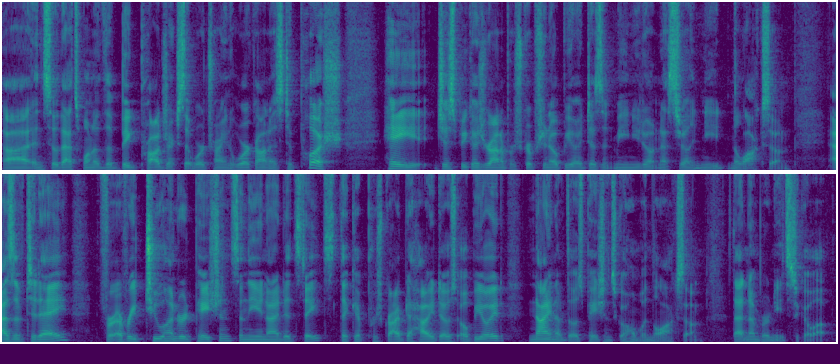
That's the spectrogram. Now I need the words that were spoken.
Uh, and so that's one of the big projects that we're trying to work on is to push hey, just because you're on a prescription opioid doesn't mean you don't necessarily need naloxone. As of today, for every 200 patients in the United States that get prescribed a high dose opioid, nine of those patients go home with naloxone. That number needs to go up.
